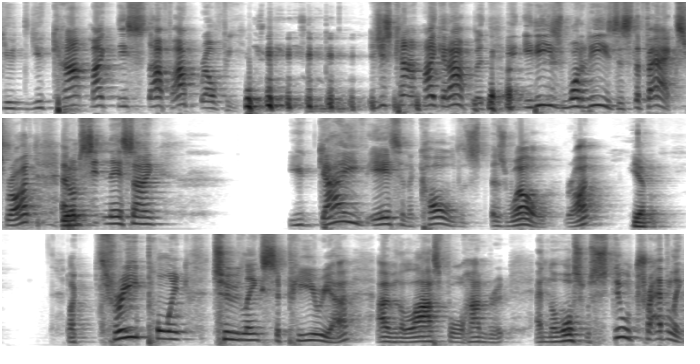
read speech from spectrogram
you, you can't make this stuff up, Ralphie. you just can't make it up. It, it, is what it is. It's the facts, right? And Yep. I'm sitting there saying, you gave Ayrton a cold as, as well, right? Yep. Like 3.2 lengths superior over the last 400, and the horse was still travelling.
